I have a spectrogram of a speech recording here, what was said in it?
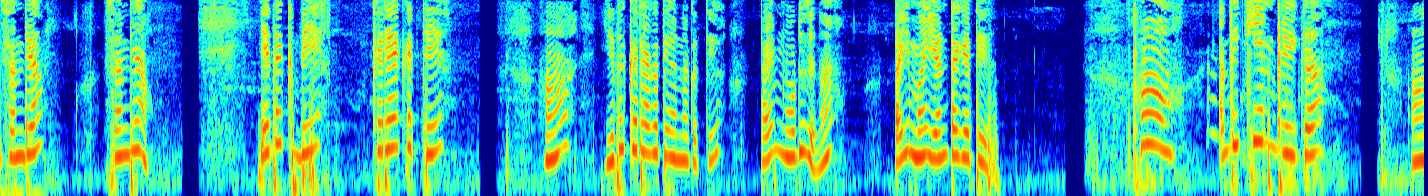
ಸಂಧ್ಯಾ? ಸಂಧ್ಯಾ? ಎದಕ್ಕೆ ಬಿ? ಕರೆಯಾಕತ್ತಿ ಹಾ ಎದಕ್ಕೆ ಕರಿಯಾಕತ್ತಿ ಅನ್ನಕತ್ತಿ ಟೈಮ್ ನೋಡಿದೇನಾ? ಟೈಮ್ ಎಂಟಾಗೈತಿ. ಹಾ, ಅದಕ್ಕೇನ್ರಿ ಈಗ? ಹಾ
